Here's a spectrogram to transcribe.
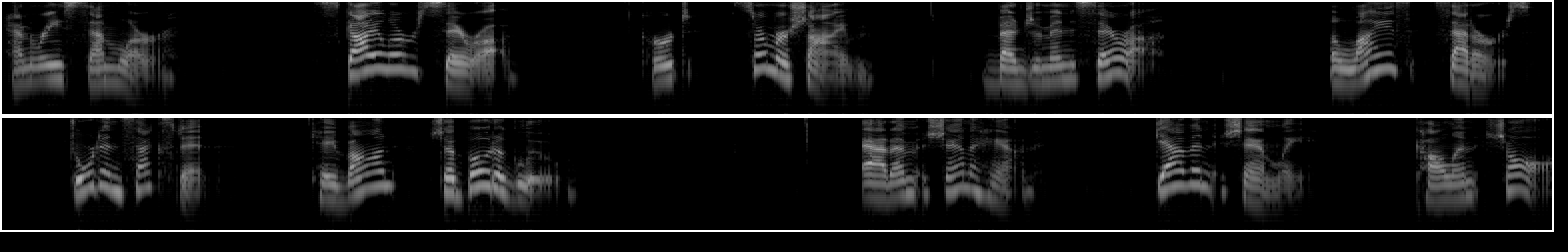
Henry Semler, Skylar Sarah, Kurt Sermersheim, Benjamin Sarah, Elias Setters, Jordan Sexton, Kayvon Shabotaglu, Adam Shanahan, Gavin Shanley, Colin Shaw,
